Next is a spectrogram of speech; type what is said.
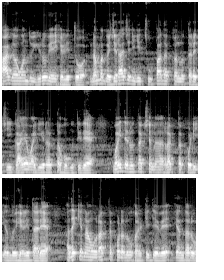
ಆಗ ಒಂದು ಇರುವೆ ಹೇಳಿತು, ನಮ್ಮ ಗಜರಾಜನಿಗೆ ಚೂಪಾದ ಕಲ್ಲು ತರಚಿ ಗಾಯವಾಗಿ ರಕ್ತ ಹೋಗುತ್ತಿದೆ. ವೈದ್ಯರು ತಕ್ಷಣ ರಕ್ತ ಕೊಡಿ ಎಂದು ಹೇಳಿದ್ದಾರೆ. ಅದಕ್ಕೆ ನಾವು ರಕ್ತ ಕೊಡಲು ಹೊರಟಿದ್ದೇವೆ ಎಂದರು.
